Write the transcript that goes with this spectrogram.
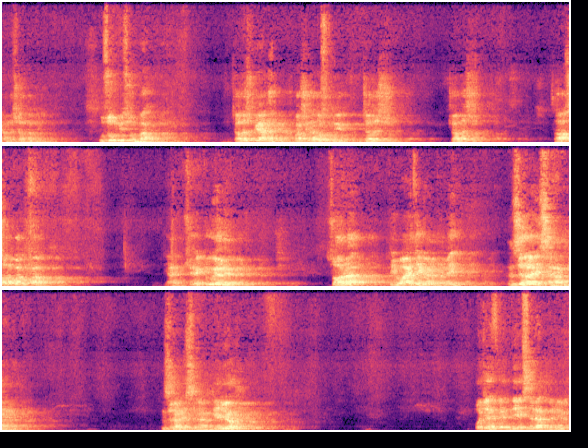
yanlış anlamayın. Uzun bir sopa. Çalışmayanın başına dokunuyor. Çalış, çalış. Sağa sola bakma. Yani sürekli uyarıyor. Sonra rivayete göre tabii Hızır Aleyhisselam geliyor. Hızır Aleyhisselam geliyor. Hoca Efendi'ye selam veriyor.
